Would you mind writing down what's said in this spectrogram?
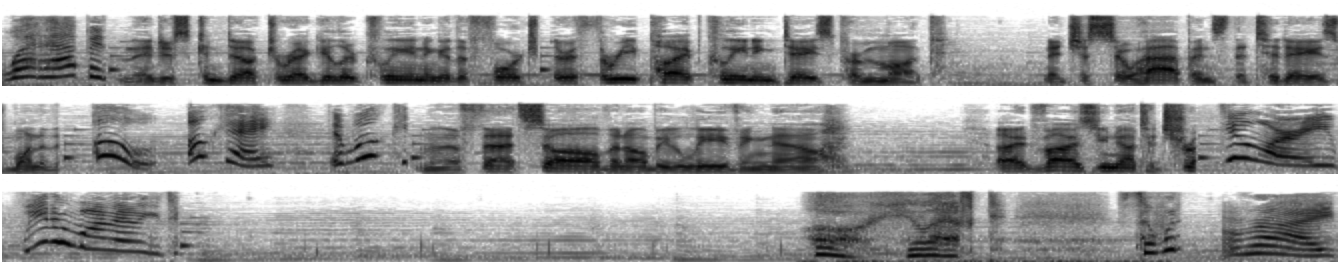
what happened? They just conduct regular cleaning of the fort. There are three pipe cleaning days per month. And it just so happens that today is one of the. Oh, okay. Then we'll. Keep- If that's all, then I'll be leaving now. I advise you not to try. Worry, we don't want any. Oh, he left. So what? Right.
